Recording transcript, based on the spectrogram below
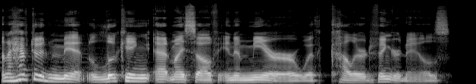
And I have to admit, looking at myself in a mirror with colored fingernails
